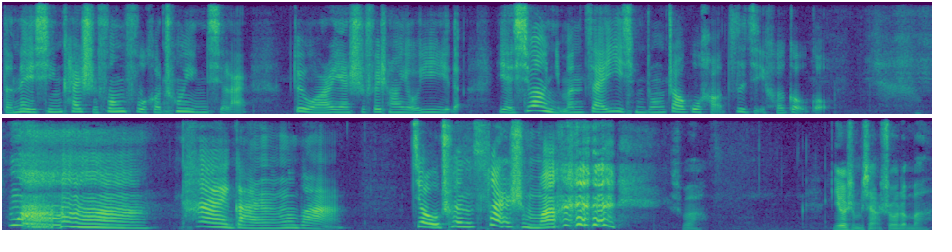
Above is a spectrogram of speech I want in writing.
的内心开始丰富和充盈起来，对我而言是非常有意义的。也希望你们在疫情中照顾好自己和狗狗。哇，太感人了吧！叫春算什么？是吧？你有什么想说的吗？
